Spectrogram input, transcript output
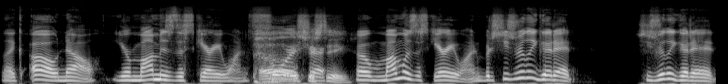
like, oh no, your mom is the scary one for Oh, sure. So mom was a scary one, but she's really good at she's really good at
